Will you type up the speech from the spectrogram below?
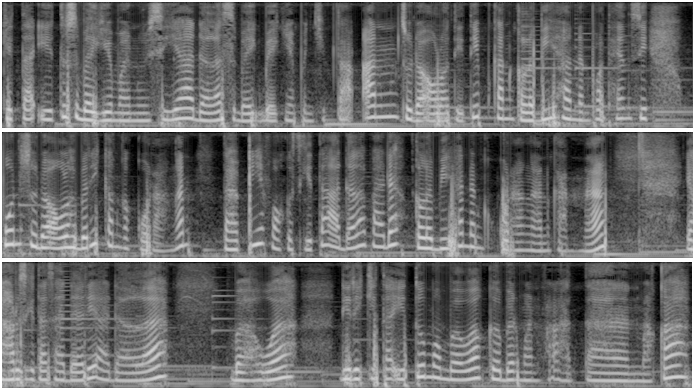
kita itu sebagai manusia adalah sebaik-baiknya penciptaan sudah Allah titipkan kelebihan dan potensi pun sudah Allah berikan kekurangan tapi fokus kita adalah pada kelebihan dan kekurangan karena yang harus kita sadari adalah bahwa diri kita itu membawa kebermanfaatan. Maka,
